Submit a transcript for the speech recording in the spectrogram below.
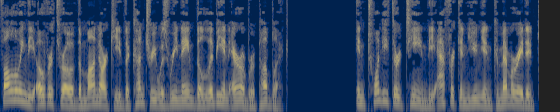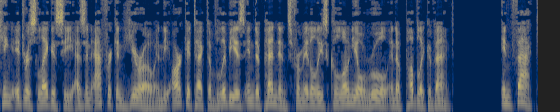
Following the overthrow of the monarchy the country was renamed the Libyan Arab Republic. In 2013 the African Union commemorated King Idris' legacy as an African hero and the architect of Libya's independence from Italy's colonial rule in a public event. In fact,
